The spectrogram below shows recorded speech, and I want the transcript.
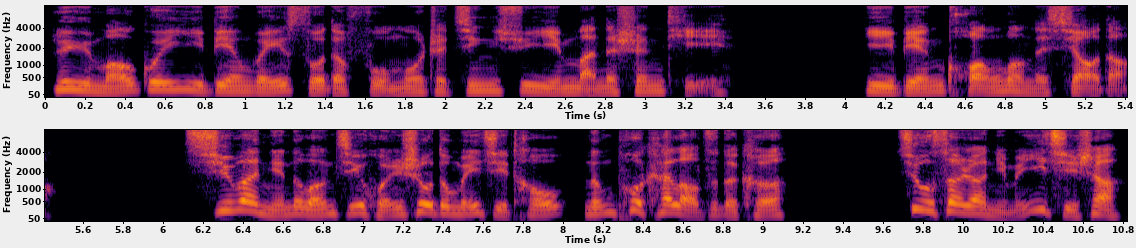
绿毛龟一边猥琐的抚摸着金须银蛮的身体，一边狂妄的笑道：“七万年的王级魂兽都没几头能破开老子的壳。”就算让你们一起上，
